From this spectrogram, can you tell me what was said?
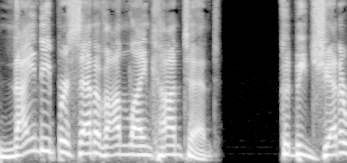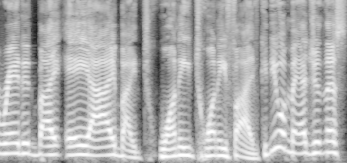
90% of online content could be generated by AI by 2025. Can you imagine this?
